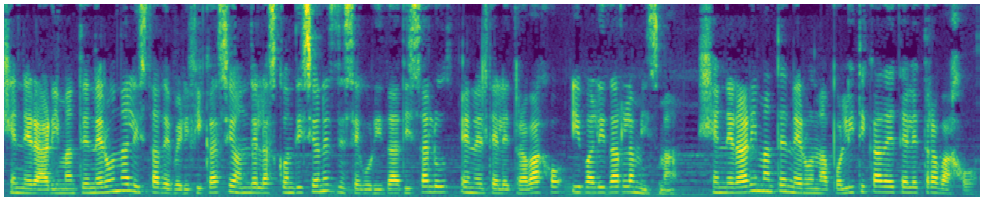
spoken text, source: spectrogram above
generar y mantener una lista de verificación de las condiciones de seguridad y salud en el teletrabajo y validar la misma, generar y mantener una política de teletrabajo,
